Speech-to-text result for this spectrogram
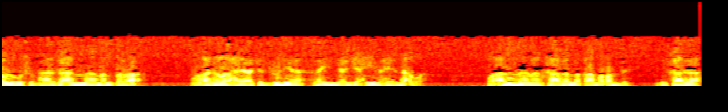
قوله سبحانه فأما من طغى وآثر الحياة الدنيا فإن الجحيم هي المأوى. وأما من خاف مقام ربه من خاف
